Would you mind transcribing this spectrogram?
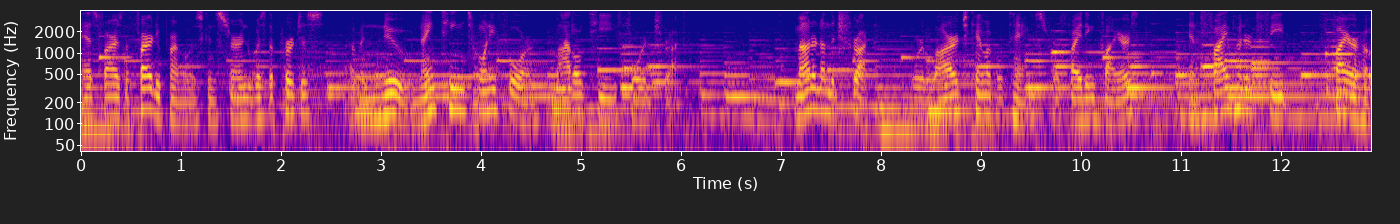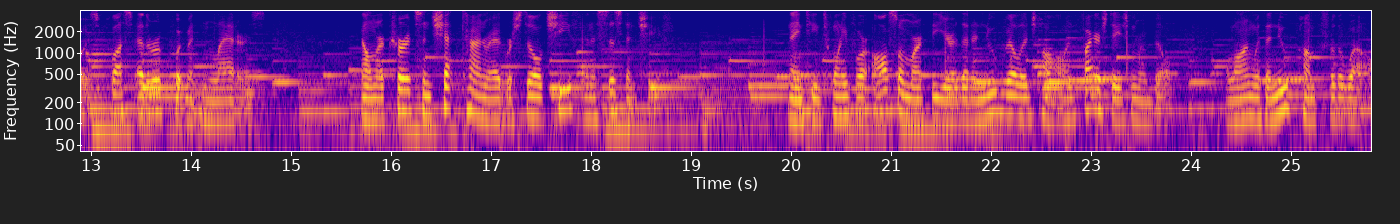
as far as the fire department was concerned, was the purchase of a new 1924 Model T Ford truck. Mounted on the truck were large chemical tanks for fighting fires and 500 feet of fire hose plus other equipment and ladders. Elmer Kurtz and Chet Conrad were still chief and assistant chief. 1924 also marked the year that a new village hall and fire station were built, along with a new pump for the well.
